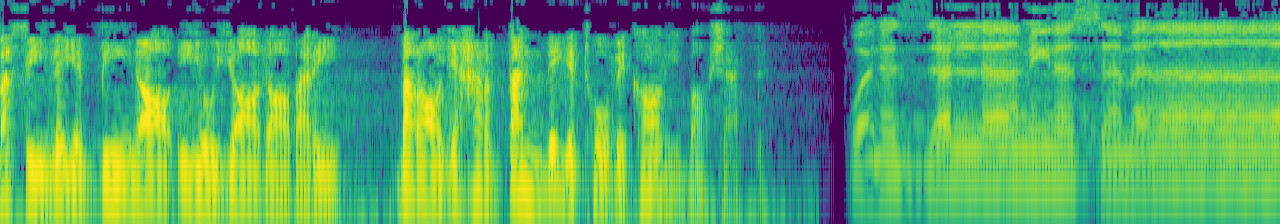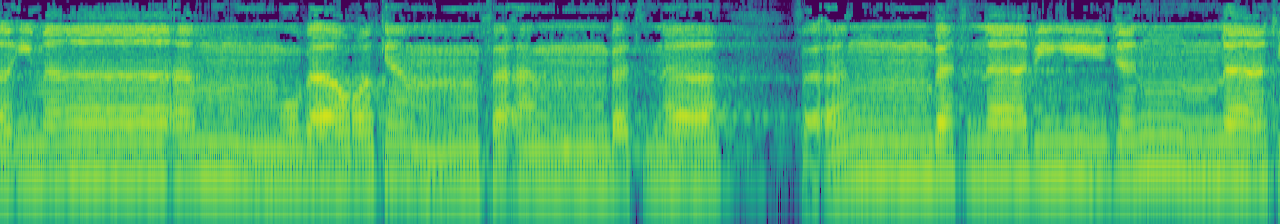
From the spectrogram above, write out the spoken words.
وسیله بینایی و یادآوری برای هر بنده توبکاری باشد. ونزلنا من السماء ماء مباركا فأنبتنا فأنبتنا به جنات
